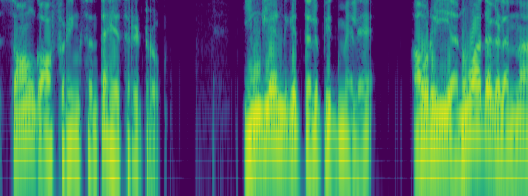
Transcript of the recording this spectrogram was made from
ಸಾಂಗ್ ಆಫರಿಂಗ್ಸ್ ಅಂತ ಹೆಸರಿಟ್ರು. ಇಂಗ್ಲೆಂಡ್ಗೆ ತಲುಪಿದ ಮೇಲೆ ಅವರು ಈ ಅನುವಾದಗಳನ್ನು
